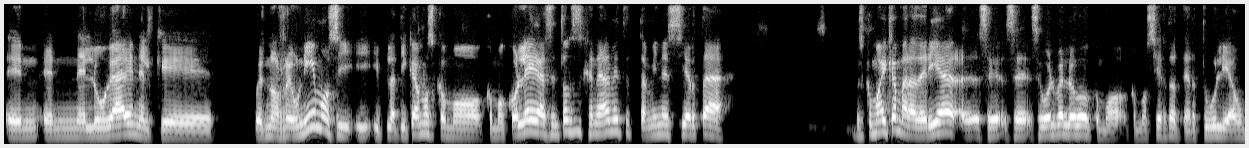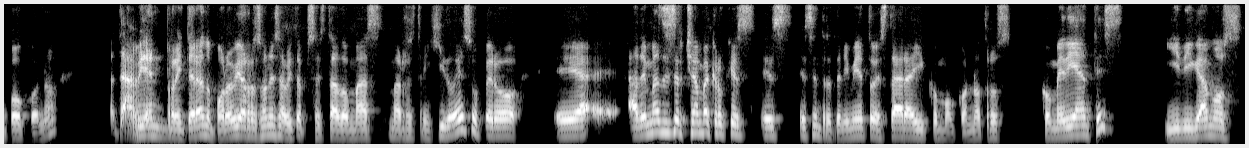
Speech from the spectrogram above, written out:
en, el lugar en el que pues, nos reunimos y, platicamos como, colegas, entonces generalmente también es cierta, pues como hay camaradería, eh, se, vuelve luego como, como cierta tertulia un poco, ¿no? También reiterando, por obvias razones, ahorita pues ha estado más, más restringido eso, pero eh, además de ser chamba, creo que es, es, entretenimiento estar ahí como con otros comediantes y digamos,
